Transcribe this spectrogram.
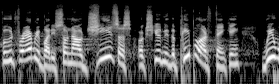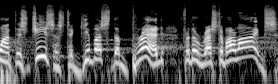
food for everybody. So now Jesus, or excuse me, the people are thinking, we want this Jesus to give us the bread for the rest of our lives.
